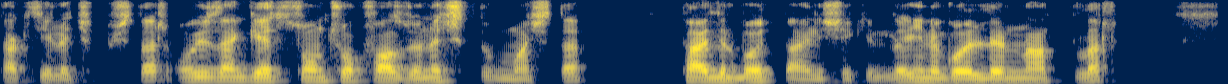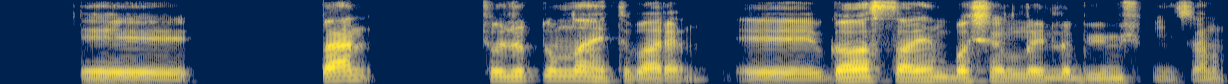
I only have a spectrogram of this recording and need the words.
taktiğiyle çıkmışlar. O yüzden Getson çok fazla öne çıktı bu maçta. Tyler Boyd da aynı şekilde. Yine gollerini attılar. E, ben çocukluğumdan itibaren e, Galatasaray'ın başarılarıyla büyümüş bir insanım.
